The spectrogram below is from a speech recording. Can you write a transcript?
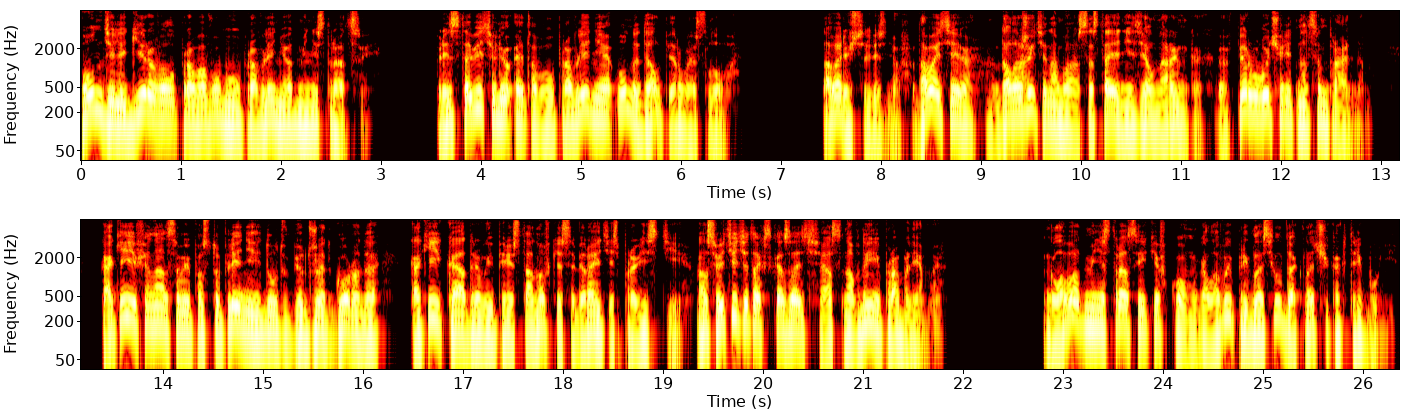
он делегировал правовому управлению администрации. Представителю этого управления он и дал первое слово. «Товарищ Селезнев, давайте доложите нам о состоянии дел на рынках, в первую очередь на центральном. Какие финансовые поступления идут в бюджет города, какие кадровые перестановки собираетесь провести? Осветите, так сказать, основные проблемы». Глава администрации кивком головы пригласил докладчика к трибуне.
